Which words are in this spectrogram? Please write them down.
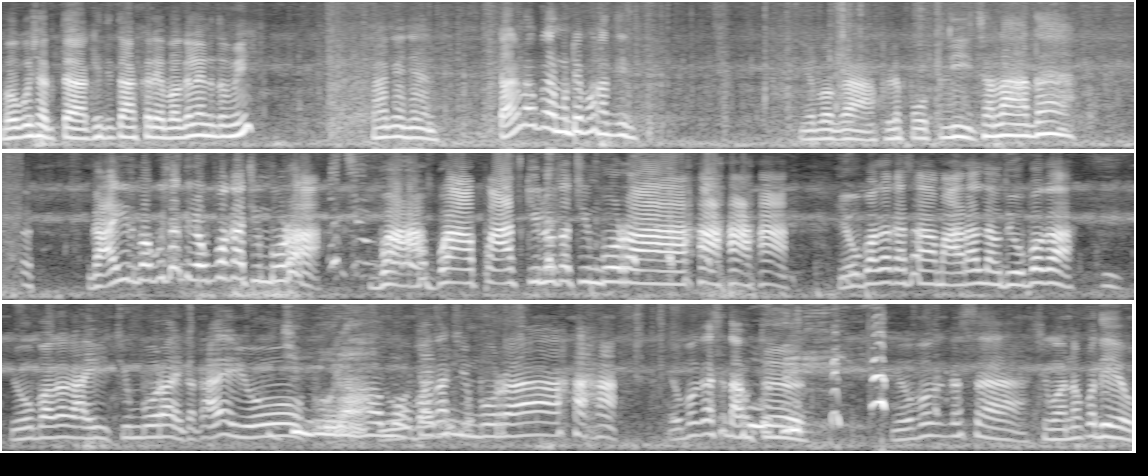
बघू शकता किती ताकद आहे. बघले ना तुम्ही? टाक जन टाक लवकर मोठ्या पानातील हे बघा आपल्या पोतली चला आता. गाईच बघू शकते येऊ बघा चिंबोरा. बाबा पाच किलोचा चिंबोरा. येऊ बघा कसा मारायला धावतो येऊ बघा. येऊ बघा गाई चिंबोरा आहे का काय? यो चिंबोरा यो मोठा बघा चिंबोरा. यो बघा कसं धावत. यो बघा कसा. शिवा नको देव.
